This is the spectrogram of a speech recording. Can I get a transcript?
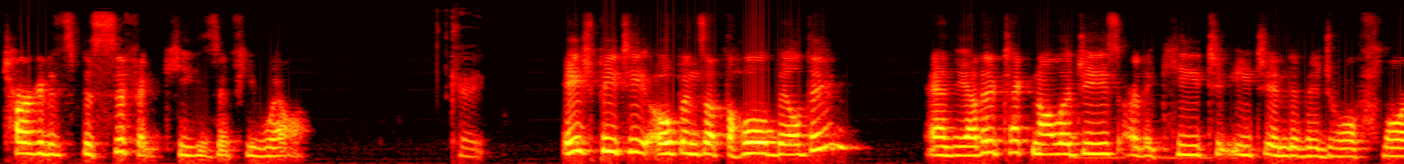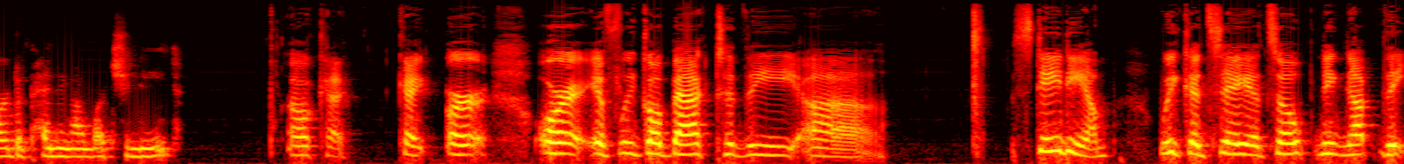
targeted specific keys, if you will. Okay. HPT opens up the whole building and the other technologies are the key to each individual floor depending on what you need. Okay. Okay. Or or if we go back to the uh, stadium, we could say it's opening up the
